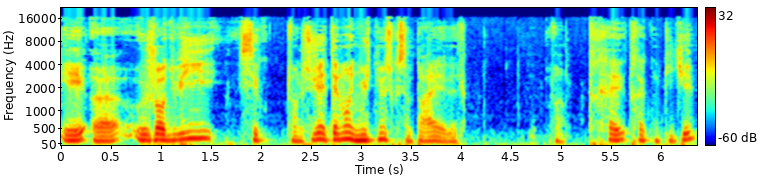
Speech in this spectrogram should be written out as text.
Et aujourd'hui, c'est enfin, le sujet est tellement inutile que ça me paraît enfin, très très compliqué.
